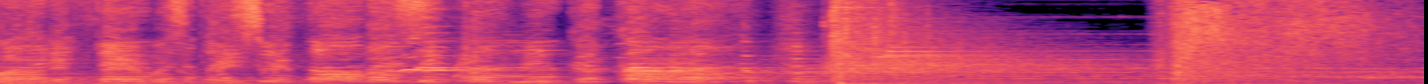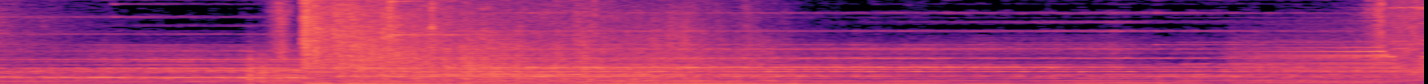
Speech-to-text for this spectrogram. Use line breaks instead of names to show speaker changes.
What if there was a place with all the zip of Nuka-Cola?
